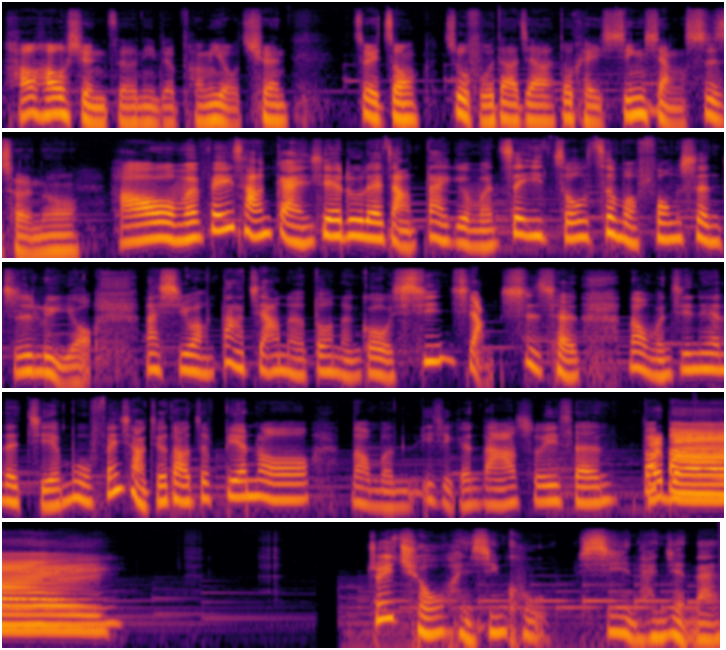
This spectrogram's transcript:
好好选择你的朋友圈。最终祝福大家都可以心想事成哦。好，我们非常感谢陆队长带给我们这一周这么丰盛之旅哦。那希望大家呢都能够心想事成。那我们今天的节目分享就到这边喽。那我们一起跟大家说一声拜拜。追求很辛苦，吸引很简单。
